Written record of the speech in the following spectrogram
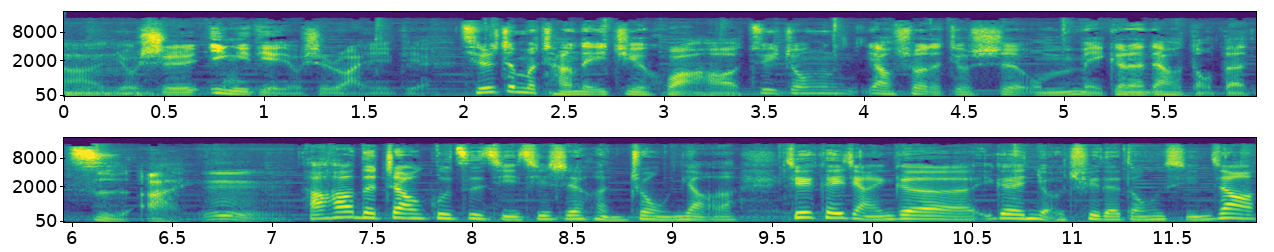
啊，有时硬一点，有时软一点。其实这么长的一句话哈，最终要说的就是我们每个人都要懂得自爱。嗯，好好的照顾自己其实很重要啊。其实可以讲一个一个很有趣的东西，你知道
